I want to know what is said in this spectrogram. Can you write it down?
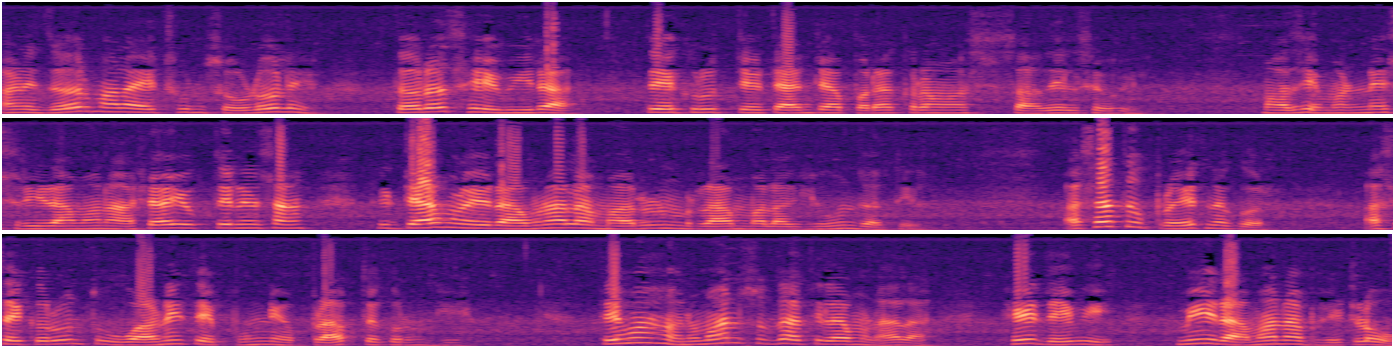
आणि जर मला येथून सोडवले तरच हे वीरा ते कृत्य त्यांच्या पराक्रमास साधेलसे होईल. माझे म्हणणे श्रीरामानं अशा युक्तीने सांग की त्यामुळे रावणाला मारून राम मला घेऊन जातील. असा तू प्रयत्न कर. असे करून तू वाणीचे पुण्य प्राप्त करून घे. तेव्हा हनुमानसुद्धा तिला म्हणाला हे देवी मी रामाना भेटलो.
